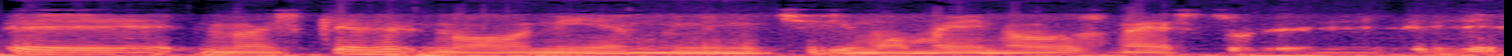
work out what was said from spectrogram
eh, no es que, no, ni, ni muchísimo menos, Néstor, eh,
